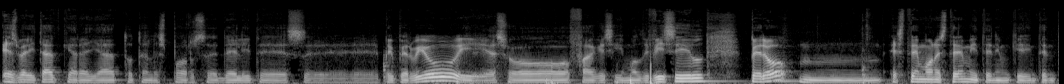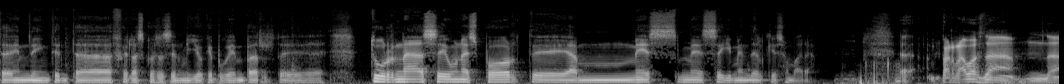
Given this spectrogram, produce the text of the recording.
És veritat que ara ja tot l'esport d'èlit és eh, pay-per-view i això fa que sigui molt difícil, però mm, estem on estem i tenim que intentar, hem d'intentar fer les coses el millor que puguem per eh, tornar a ser un esport eh, amb més, més seguiment del que som ara. Eh, parlaves de, de,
